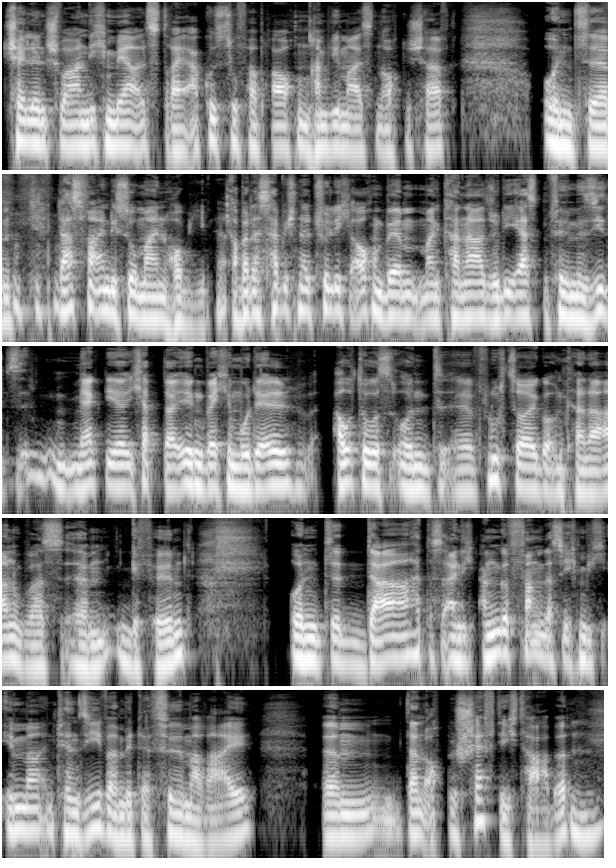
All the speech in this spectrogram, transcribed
Challenge war, nicht mehr als drei Akkus zu verbrauchen, haben die meisten auch geschafft. Und äh, das war eigentlich so mein Hobby. Ja. Aber das habe ich natürlich auch, und wer meinen Kanal so die ersten Filme sieht, merkt ihr, ich habe da irgendwelche Modellautos und äh, Flugzeuge und keine Ahnung was ähm, gefilmt. Und äh, da hat es eigentlich angefangen, dass ich mich immer intensiver mit der Filmerei ähm, dann auch beschäftigt habe. Mhm.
